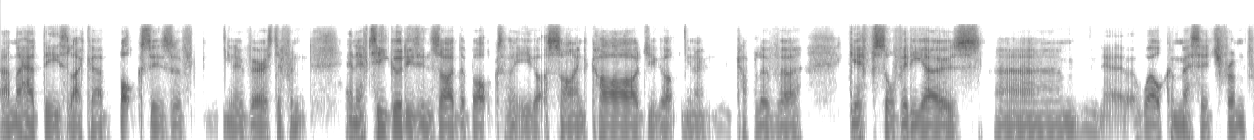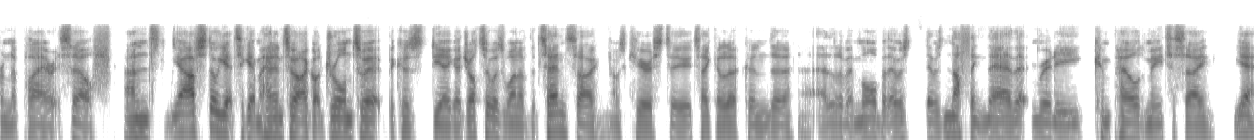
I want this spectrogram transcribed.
and they had these like uh, boxes of you know various different nft goodies inside the box. I think you got a signed card you got you know a couple of uh, gifs or videos um, a welcome message from from the player itself. And yeah i've still yet to get my head into it. I got drawn to it because diego jota was one of the 10 so i was curious to take a look and uh, a little bit more but there was there was nothing there that really compelled me to say yeah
